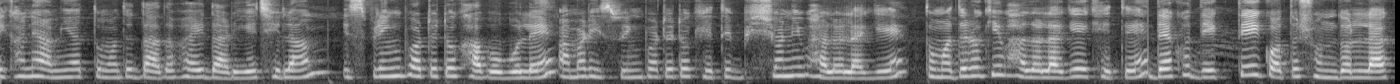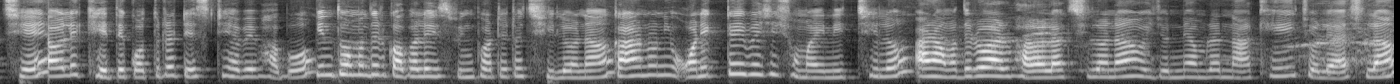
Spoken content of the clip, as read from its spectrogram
এখানে আমি আর তোমাদের দাদা ভাই দাঁড়িয়েছিলাম। স্প্রিং পটেটো খাব বলে। আমার স্প্রিং পটেটো খেতে ভীষণই ভালো লাগে। তোমাদেরও কি ভালো লাগে খেতে? দেখো, দেখতেই কত সুন্দর লাগছে। তাহলে খেতে কতটা টেস্টি হবে ভাবো। কিন্তু আমাদের কপালে স্প্রিং পটেটো ছিল না। কারণ উনি অনেকটাই বেশি সময় নিচ্ছিল। আর আমাদেরও আর ভালো লাগছিল না। ওই জন্য আমরা না খেয়েই চলে আসলাম।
